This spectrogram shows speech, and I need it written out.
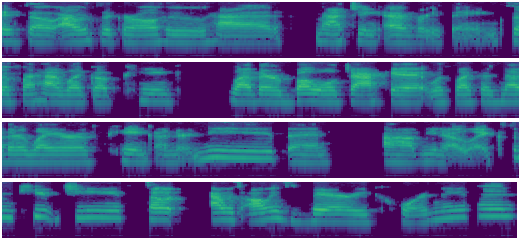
And so I was the girl who had matching everything. So if I had like a pink leather bubble jacket with like another layer of pink underneath and um, you know, like some cute jeans. So I was always very coordinated.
